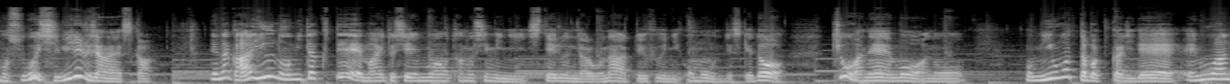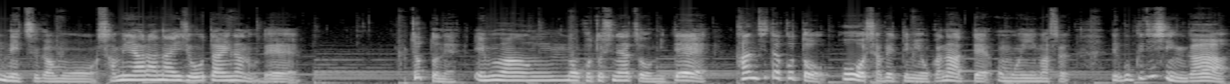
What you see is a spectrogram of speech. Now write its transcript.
もうすごい痺れるじゃないですか。で、なんかああいうのを見たくて毎年 M1 を楽しみにしてるんだろうなというふうに思うんですけど、今日はね、もうあの、もう見終わったばっかりで M1 熱がもう冷めやらない状態なので、ちょっとね、M1 の今年のやつを見て、感じたことを喋ってみようかなって思います。で僕自身が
